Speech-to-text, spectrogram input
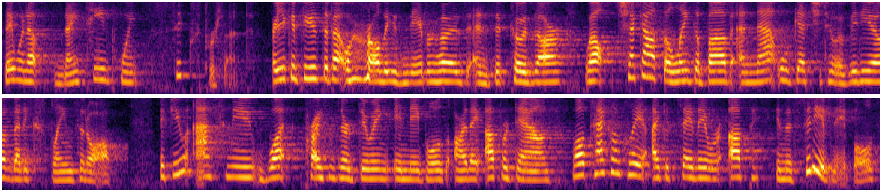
They went up 19.6%. Are you confused about where all these neighborhoods and zip codes are? Well, check out the link above and that will get you to a video that explains it all. If you ask me what prices are doing in Naples, are they up or down? Well, technically, I could say they were up in the city of Naples,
